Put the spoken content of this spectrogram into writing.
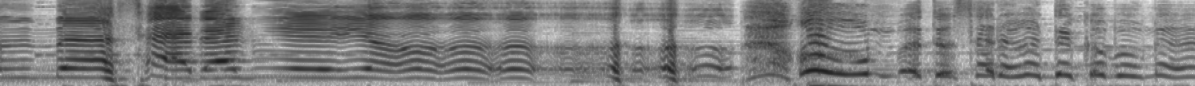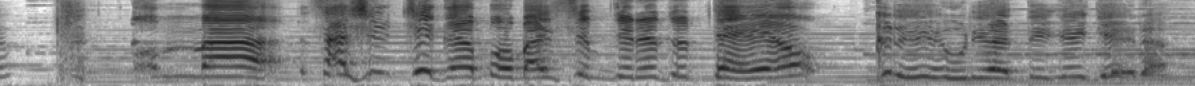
엄마 사랑해요. 어, 엄마도 사랑한다 코봉아. 엄마, 사실 제가 뭐 말씀드려도 돼요? 그래 우리 아들 얘기해라.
